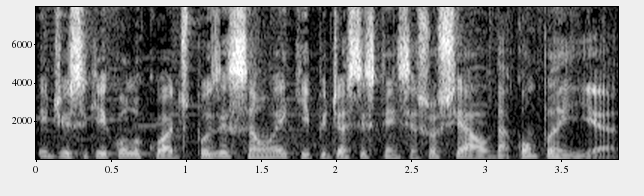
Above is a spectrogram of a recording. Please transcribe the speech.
e disse que colocou à disposição a equipe de assistência social da companhia.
